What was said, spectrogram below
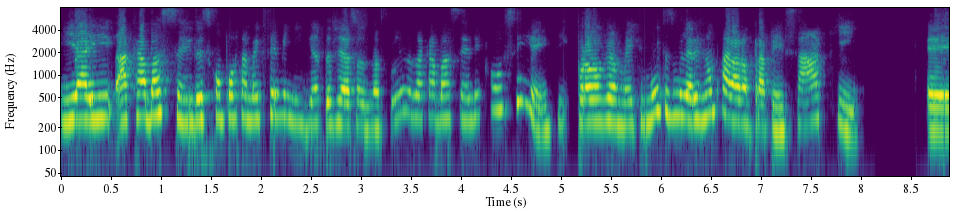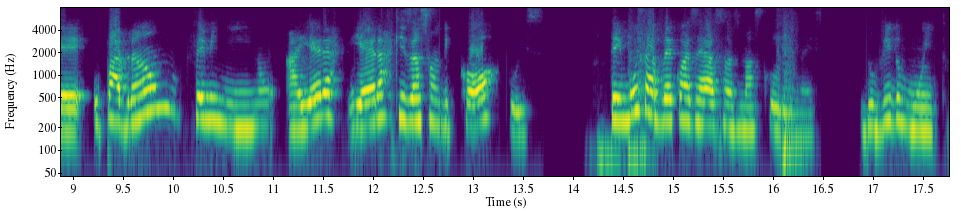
e aí acaba sendo esse comportamento feminino diante das gerações masculinas, acaba sendo inconsciente. Provavelmente muitas mulheres não pararam para pensar que é, o padrão feminino, a hierarquização de corpos, tem muito a ver com as reações masculinas. Duvido muito.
